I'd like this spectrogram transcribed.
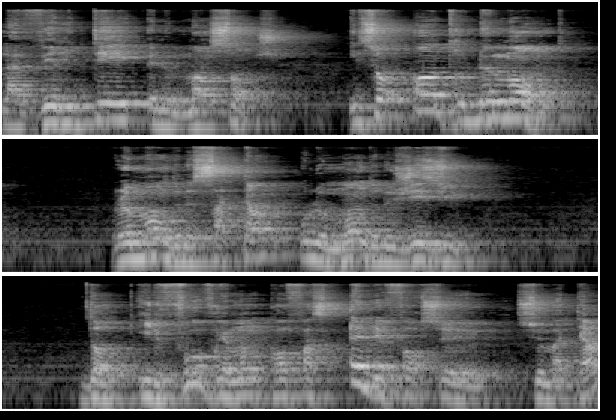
la vérité et le mensonge. Ils sont entre deux mondes, le monde de Satan ou le monde de Jésus. Donc, il faut vraiment qu'on fasse un effort ce, ce matin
